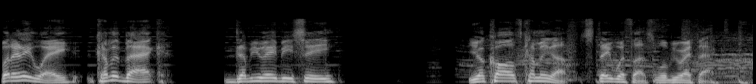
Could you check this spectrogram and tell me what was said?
But anyway, coming back, WABC, your call's coming up. Stay with us. We'll be right back.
